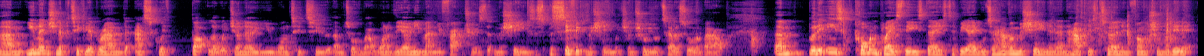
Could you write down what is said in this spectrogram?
Um, you mentioned a particular brand, Asquith Butler, which I know you wanted to um, talk about. One of the only manufacturers that machines a specific machine, which I'm sure you'll tell us all about. Um, but it is commonplace these days to be able to have a machine and then have this turning function within it.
